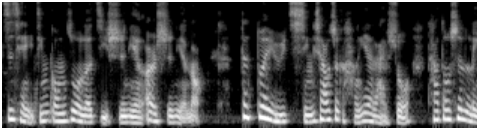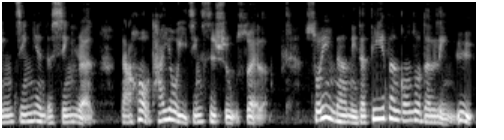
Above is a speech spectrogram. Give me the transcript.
之前已经工作了几十年、二十年了。但对于行销这个行业来说，他都是零经验的新人，然后他又已经四十五岁了，所以呢，你的第一份工作的领域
